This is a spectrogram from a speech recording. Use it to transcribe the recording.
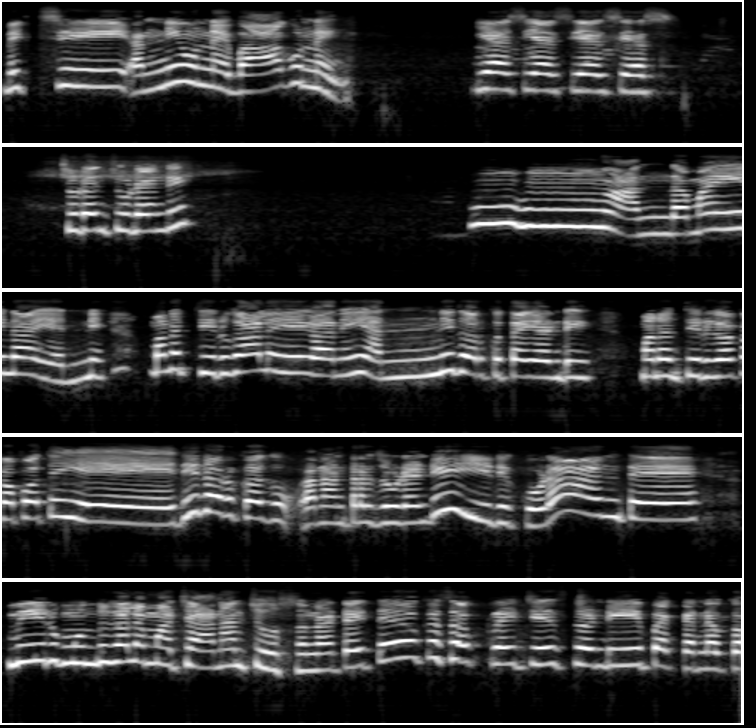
మిక్సీ అన్నీ ఉన్నాయి బాగున్నాయి. ఎస్ ఎస్ ఎస్ ఎస్ చూడండి చూడండి. అందమైన ఎన్ని మనం తిరగాలే కానీ అన్నీ దొరుకుతాయండి. మనం తిరగకపోతే ఏది దొరకదు అని అంటారు చూడండి. ఇది కూడా అంతే. మీరు ముందుగా మా ఛానల్ చూస్తున్నట్టయితే ఒక సబ్స్క్రైబ్ చేసుకోండి. పక్కన ఒక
